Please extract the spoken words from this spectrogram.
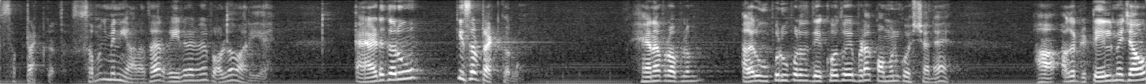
सब्ट्रैक्ट कर दो। समझ में नहीं आ रहा था रेलवे में प्रॉब्लम आ रही है। ऐड करूँ कि सब्ट्रैक्ट करूँ? है ना प्रॉब्लम अगर ऊपर ऊपर से देखो तो ये बड़ा कॉमन क्वेश्चन है। हाँ अगर डिटेल में जाओ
